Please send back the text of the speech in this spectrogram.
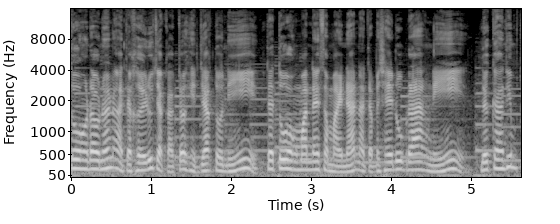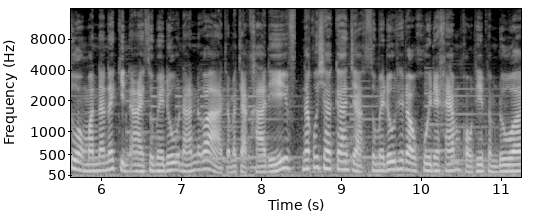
ตัวของเรานั้นอาจจะเคยรู้จักกับเจ้าเห็ดยักษ์ตัวนี้ แต่ตัวของมันในสมัยนั้นอาจจะไม่ใช่รูปร่างนี้ หรือการที่ตัวของมันนั้นได้กลิ่นอายซูเมดุนั้นก็อาจจะมาจากคาดิฟนักวิชาการจากซูเมดุที่เราคุยในแคมป์ของทีมสำรวจ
